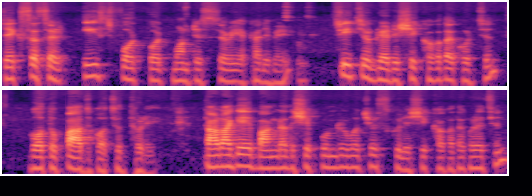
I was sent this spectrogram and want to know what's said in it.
টেক্সাসের ইস্ট ফোর্ট ফোর্ট মন্টেসরি একাডেমির তৃতীয় গ্রেডে শিক্ষকতা করছেন গত পাঁচ বছর ধরে। তার আগে বাংলাদেশে পনেরো বছর স্কুলে শিক্ষকতা করেছেন।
